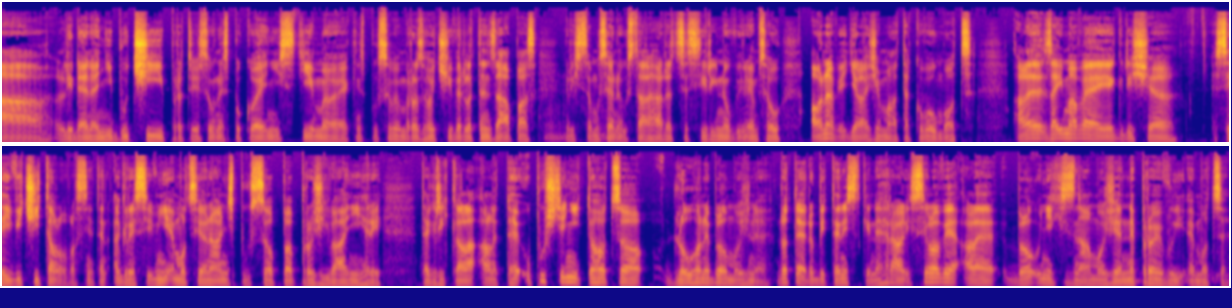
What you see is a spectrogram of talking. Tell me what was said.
a lidé na ní bučí, protože jsou nespokojení s tím, jakým způsobem rozhočí vedl ten zápas, když se musel neustále hádat se Sirínou Williamsou a ona věděla, že má takovou moc. Ale zajímavé je, když se jí vyčítalo vlastně ten agresivní emocionální způsob prožívání hry, tak říkala, ale to je upuštění toho, co dlouho nebylo možné. Do té doby tenistky nehrály silově, ale bylo u nich známo, že neprojevují emoce.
